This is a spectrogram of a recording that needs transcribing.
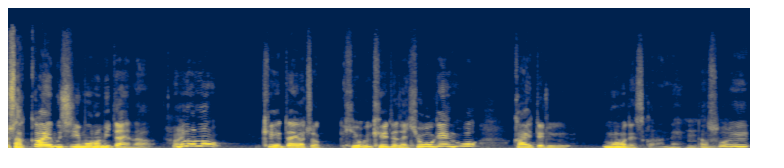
サッカー MC ものみたいなものの形態がちょっと形態じゃない表現を変えてるものですからね。だからそういう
